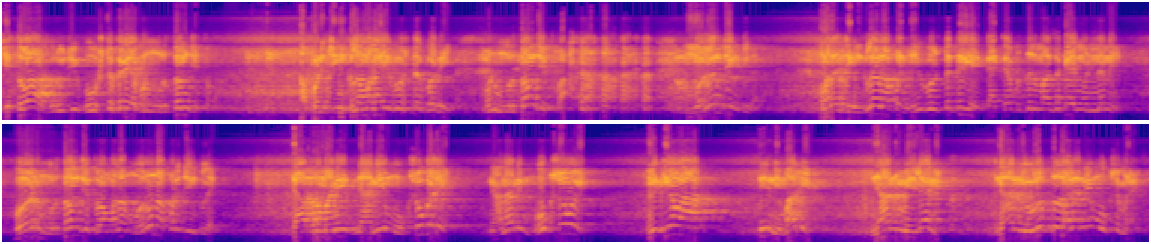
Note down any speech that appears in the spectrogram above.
जितवा गुरुजी गोष्ट करे आपण मृतम जितवा आपण जिंकलं मला ही गोष्ट करी पण मृतम जितवा. मरण जिंकलं. मला जिंकलं ना आपण ही गोष्ट करी आहे. त्याच्याबद्दल माझं काही म्हणणं नाही. पण मृतम जितवा मला मरून आपण जिंकलंय. त्याप्रमाणे ज्ञानी मोक्षोकडे ज्ञानाने मोक्ष होईल. आणि केव्हा? ते निमाले ज्ञान मेल्याने. ज्ञान निवृत्त झाल्याने मोक्ष मिळायचे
